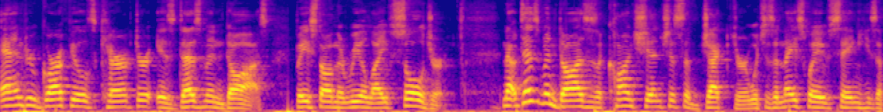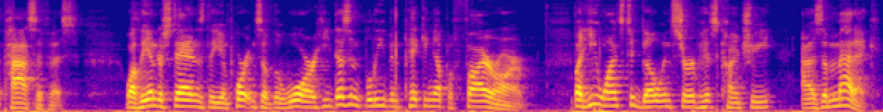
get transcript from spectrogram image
Andrew Garfield's character is Desmond Doss, based on the real life soldier. Now, Desmond Doss is a conscientious objector, which is a nice way of saying he's a pacifist. While he understands the importance of the war, he doesn't believe in picking up a firearm but he wants to go and serve his country as a medic.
